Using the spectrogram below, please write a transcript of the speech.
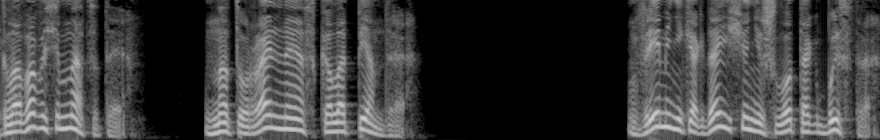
Глава 18. Натуральная скалопендра. Время никогда еще не шло так быстро.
